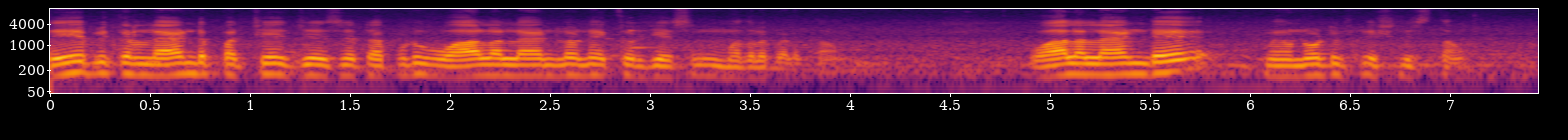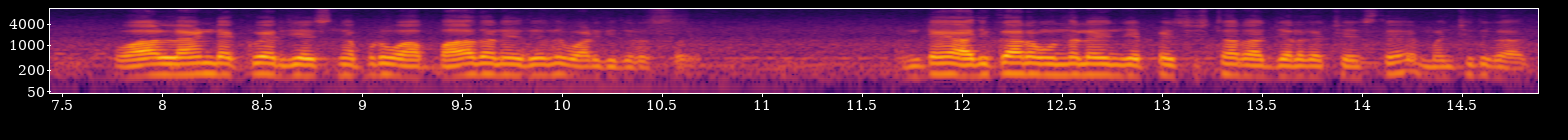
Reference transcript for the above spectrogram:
రేపు ఇక్కడ ల్యాండ్ పర్చేజ్ చేసేటప్పుడు వాళ్ళ ల్యాండ్లోనే ఎక్కడ చేసి మొదలు పెడతాం. వాళ్ళ ల్యాండే మేము నోటిఫికేషన్ ఇస్తాం. వాళ్ళ ల్యాండ్ ఎక్వైర్ చేసినప్పుడు ఆ బాధ అనేది వాడికి తెలుస్తుంది. అంటే అధికారం ఉందలే అని చెప్పేసి ఇష్టారాజ్యాలుగా చేస్తే మంచిది కాదు.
